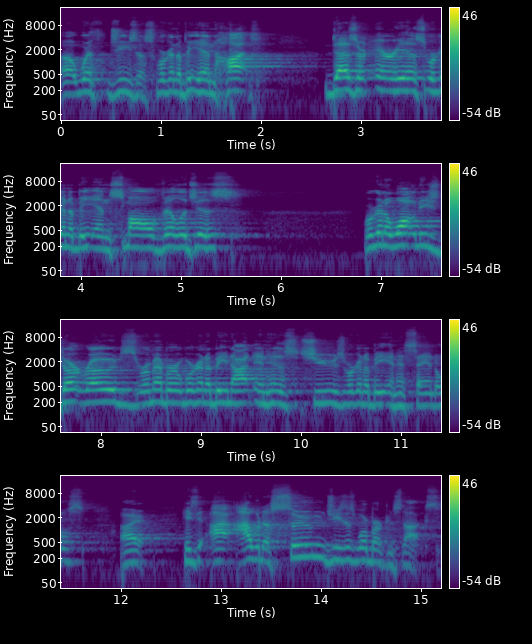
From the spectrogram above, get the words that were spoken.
uh, with Jesus. We're going to be in hot desert areas, we're going to be in small villages. We're going to walk these dirt roads. Remember, we're going to be not in his shoes, we're going to be in his sandals. All right. He's, I, I would assume Jesus wore Birkenstocks.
